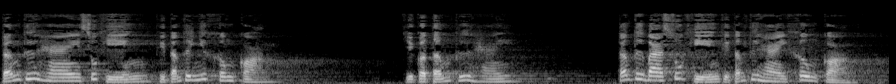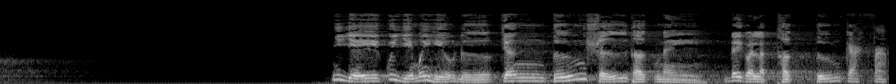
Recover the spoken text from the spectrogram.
Tấm thứ hai xuất hiện Thì tấm thứ nhất không còn. Chỉ có tấm thứ hai. Tấm thứ ba xuất hiện Thì tấm thứ hai không còn. Như vậy quý vị mới hiểu được Chân tướng sự thật này. Đây gọi là thật tướng các Pháp.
